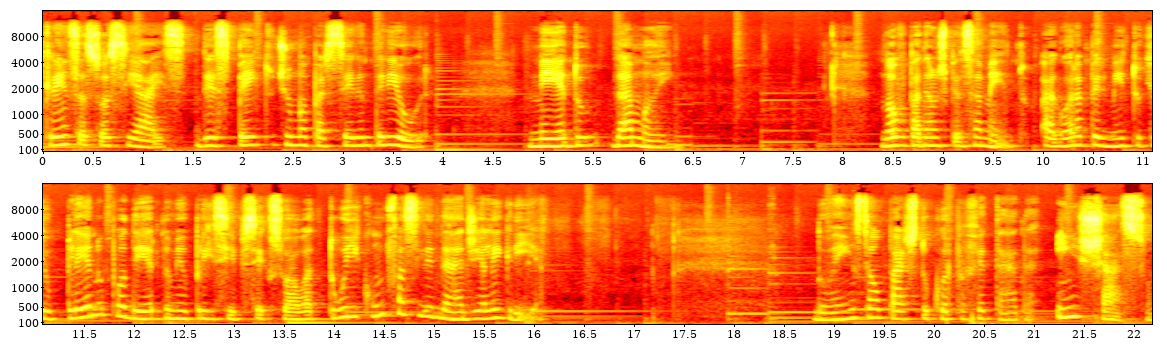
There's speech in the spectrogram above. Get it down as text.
crenças sociais, despeito de uma parceira anterior, medo da mãe. Novo padrão de pensamento. Agora permito que o pleno poder do meu princípio sexual atue com facilidade e alegria doença ou parte do corpo afetada, inchaço,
